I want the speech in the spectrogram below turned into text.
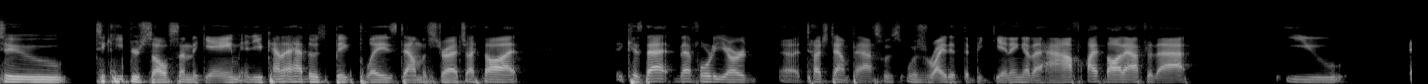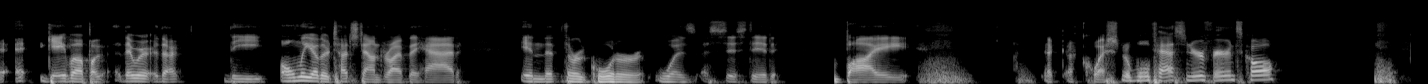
to to keep yourselves in the game, and you kind of had those big plays down the stretch. I thought because that that forty yard uh, touchdown pass was was right at the beginning of the half. I thought after that you eh, eh, gave up a there were the the only other touchdown drive they had in the third quarter was assisted by a, a questionable pass interference call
